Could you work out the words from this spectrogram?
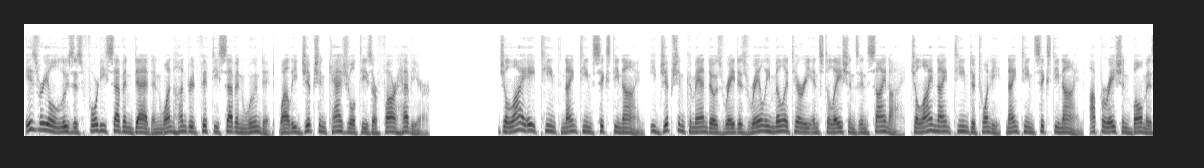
Israel loses 47 dead and 157 wounded, while Egyptian casualties are far heavier. July 18, 1969, Egyptian commandos raid Israeli military installations in Sinai. July 19 to 20, 1969, Operation Bulmus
